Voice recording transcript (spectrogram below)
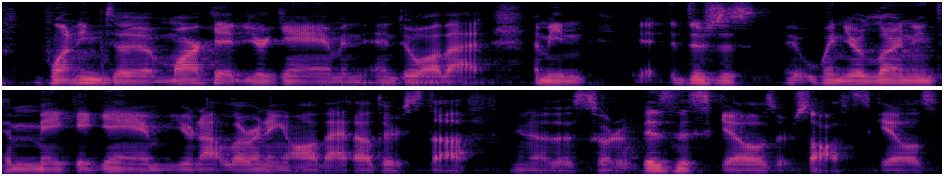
wanting to market your game and, and do all that i mean there's just when you're learning to make a game you're not learning all that other stuff you know those sort of business skills or soft skills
